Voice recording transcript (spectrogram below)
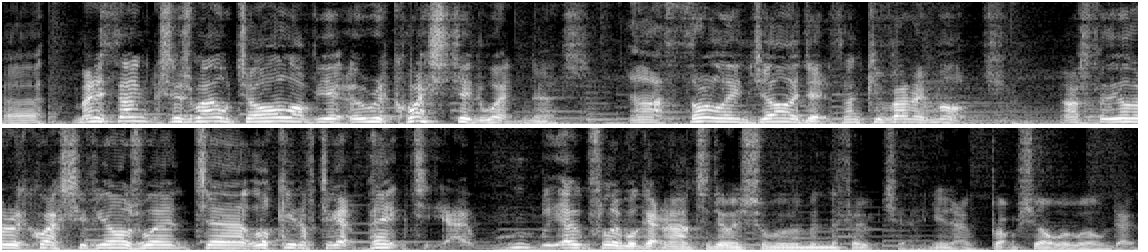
Uh, many thanks as well to all of you who requested Witness. I thoroughly enjoyed it, thank you very much. As for the other requests, if yours weren't uh, lucky enough to get picked, hopefully we'll get around to doing some of them in the future, you know, but I'm sure we will do.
